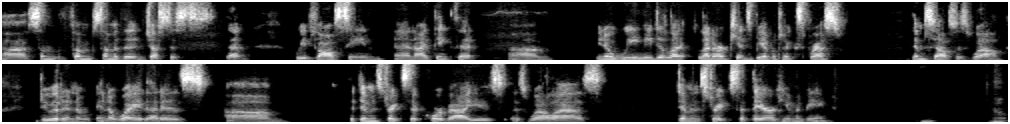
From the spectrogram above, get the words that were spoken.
uh, some from some of the injustice that we've all seen. And i think that um, you know we need to let let our kids be able to express themselves as well do it in a, in a way that is um, that demonstrates their core values as well as demonstrates that they are a human being. Mm-hmm. no,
